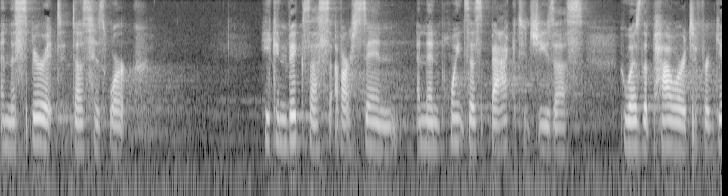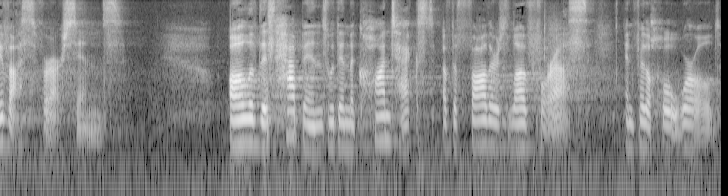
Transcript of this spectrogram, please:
and the Spirit does his work. He convicts us of our sin and then points us back to Jesus who has the power to forgive us for our sins. All of this happens within the context of the Father's love for us and for the whole world.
